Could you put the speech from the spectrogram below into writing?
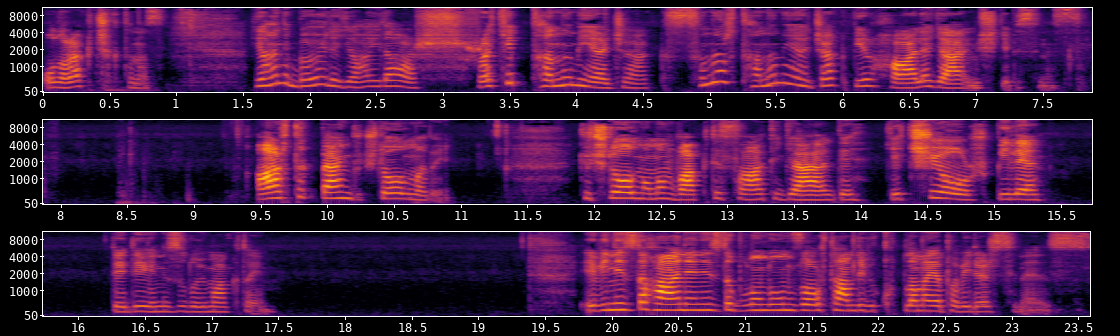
olarak çıktınız. Yani böyle yaylar rakip tanımayacak, sınır tanımayacak bir hale gelmiş gibisiniz. Artık ben güçlü olmalıyım. Güçlü olmamın vakti saati geldi. Geçiyor bile dediğinizi duymaktayım. Evinizde, hanenizde bulunduğunuz ortamda bir kutlama yapabilirsiniz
